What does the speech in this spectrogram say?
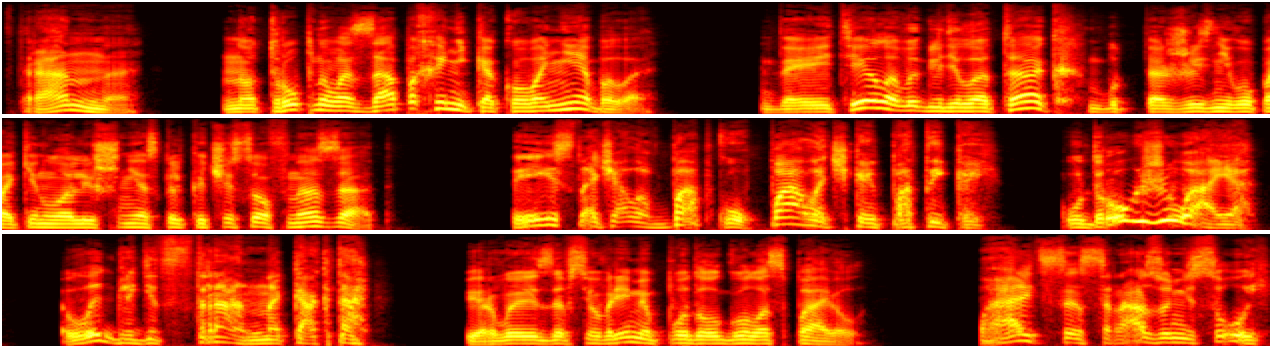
Странно, но трупного запаха никакого не было. Да и тело выглядело так, будто жизнь его покинула лишь несколько часов назад. «Ты сначала в бабку палочкой потыкай. Вдруг живая. Выглядит странно как-то». Впервые за все время подал голос Павел. «Пальцы сразу не суй.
